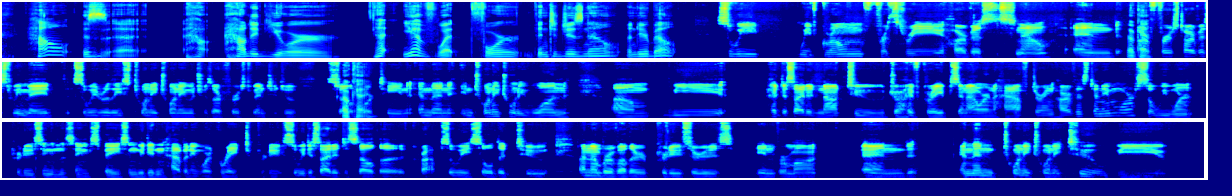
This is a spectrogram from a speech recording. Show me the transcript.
how is uh how how did your you have what four vintages now under your belt? So we we've grown for three harvests now, and okay. our first harvest we made. So we released 2020, which was our first vintage of Stella okay. 14, and then in 2021, um, we had decided not to drive grapes an hour and a half during harvest anymore. So we weren't producing in the same space and we didn't have anywhere great to produce. So we decided to sell the. So we sold it to a number of other producers in Vermont. And and then 2022 we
